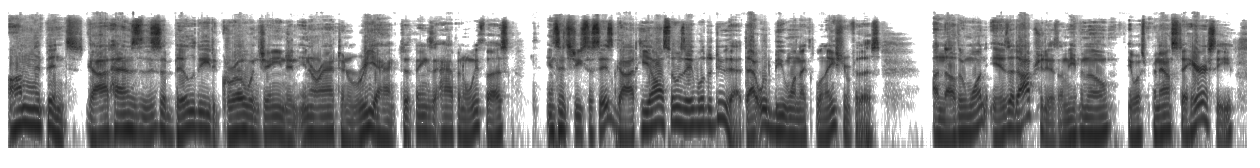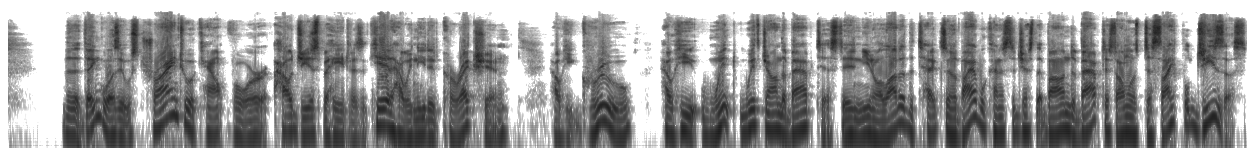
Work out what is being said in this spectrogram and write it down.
omnipotent. God has this ability to grow and change and interact and react to things that happen with us. And since Jesus is God, he also is able to do that. That would be one explanation for this. Another one is adoptionism, even though it was pronounced a heresy. The thing was, it was trying to account for how Jesus behaved as a kid, how he needed correction, how he grew, how he went with John the Baptist. And, you know, a lot of the texts in the Bible kind of suggest that John the Baptist almost discipled Jesus.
